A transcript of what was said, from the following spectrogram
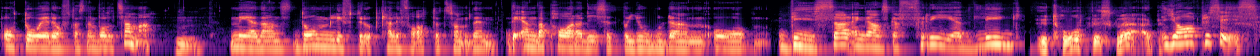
och då är det oftast den våldsamma. Mm. Medan de lyfter upp kalifatet som den, det enda paradiset på jorden och visar en ganska fredlig... Utopisk värld. Ja, precis.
